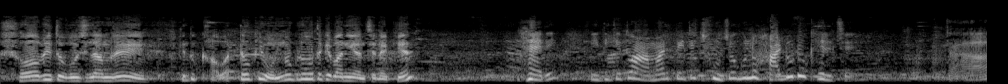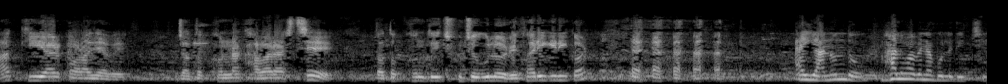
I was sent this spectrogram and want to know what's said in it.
সবই তো বুঝলাম রে। কিন্তু খাবারটাও কি অন্য গ্রহ থেকে বানিয়ে আনছে নাকি হ্যাঁ? হ্যাঁ রে এদিকে তো আমার পেটে ছুঁচোগুলো হাডুডু খেলছে। তা কি আর করা যাবে? যতক্ষণ না খাবার আসছে ততক্ষণ তুই ছুঁচোগুলো রেফারিগিরি কর। এই আনন্দ ভালো হবে না বলে দিচ্ছি।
